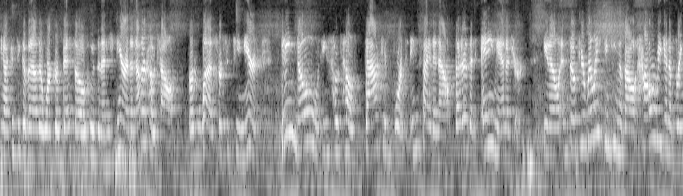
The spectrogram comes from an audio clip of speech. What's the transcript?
you know, I can think of another worker, Beto, who's an engineer at another hotel, or who was for 15 years. They know these hotels back and forth, inside and out, better than any manager, you know. And so, if you're really thinking about how are we going to bring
